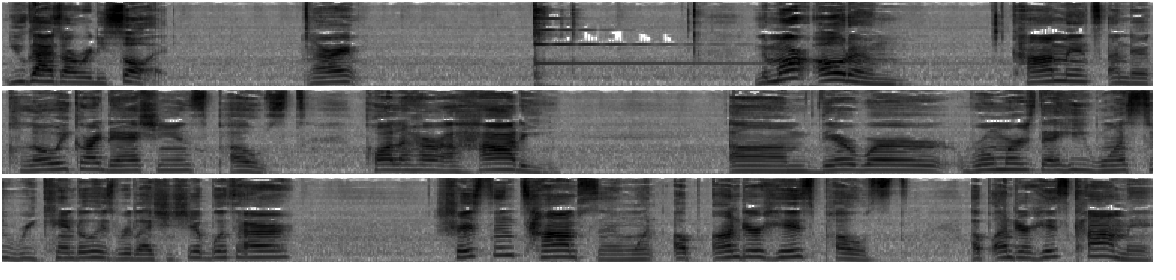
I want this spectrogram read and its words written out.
you guys already saw it. Alright? Lamar Odom comments under Khloe Kardashian's post calling her a hottie. Um, there were rumors that he wants to rekindle his relationship with her. Tristan Thompson went up under his post, up under his comment,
